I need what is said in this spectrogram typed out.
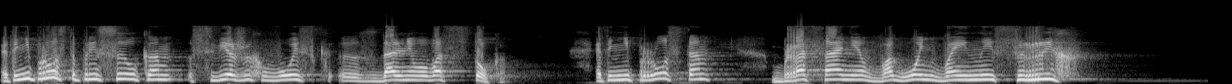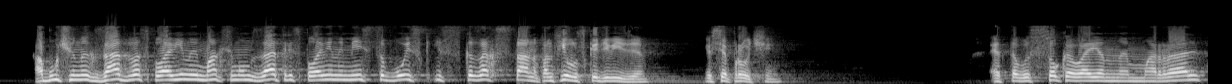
это не просто присылка свежих войск э, с Дальнего Востока. Это не просто бросание в огонь войны сырых, обученных за два с половиной, максимум за три с половиной месяца войск из Казахстана, Панфиловская дивизия и все прочие – это высокая военная мораль,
